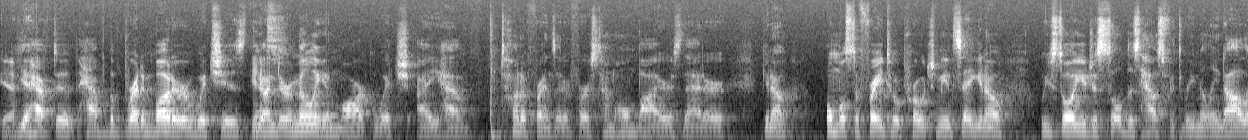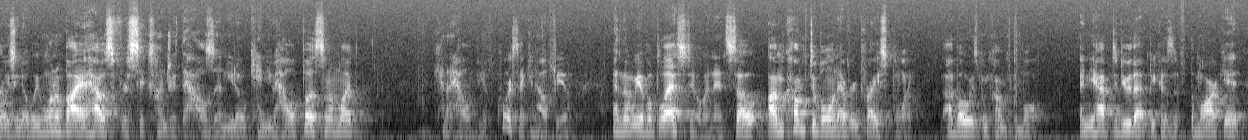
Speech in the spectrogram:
Yeah. you have to have the bread and butter, which is the Yes. under a million mark, which I have a ton of friends that are first time home buyers that are, you know, almost afraid to approach me and say, you know, we saw you just sold this house for three million dollars. You know, we want to buy a house for six hundred thousand. You know, can you help us? And I'm like, can I help you? Of course I can help you. And then we have a blast doing it. So I'm comfortable in every price point. I've always been comfortable. And you have to do that because if the market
